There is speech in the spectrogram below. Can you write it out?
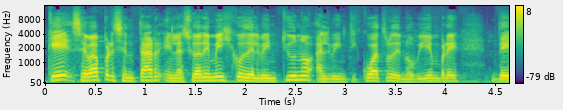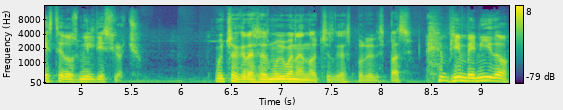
que se va a presentar en la Ciudad de México del 21 al 24 de noviembre de este 2018. Muchas gracias, muy buenas noches, gracias por el espacio. Bienvenido.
